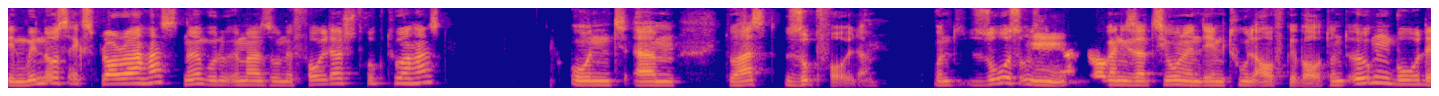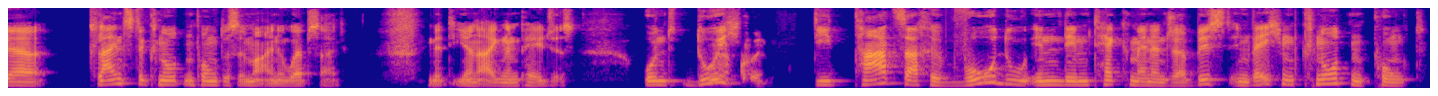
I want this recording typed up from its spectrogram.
den Windows Explorer hast, ne, wo du immer so eine Folderstruktur hast und ähm, du hast Subfolder. Und so ist unsere mhm. Organisation in dem Tool aufgebaut. Und irgendwo der kleinste Knotenpunkt ist immer eine Website mit ihren eigenen Pages. Und durch ja, cool. die Tatsache, wo du in dem Tag Manager bist, in welchem Knotenpunkt,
